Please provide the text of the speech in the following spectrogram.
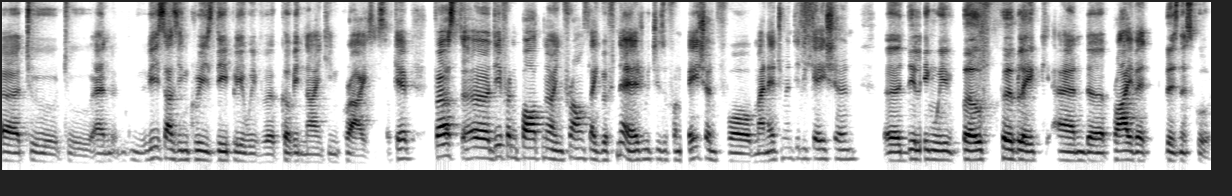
uh, to to and this has increased deeply with the COVID-19 crisis. Okay, first, uh, different partner in France like the FNEGE, which is a foundation for management education, uh, dealing with both public and uh, private business school.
